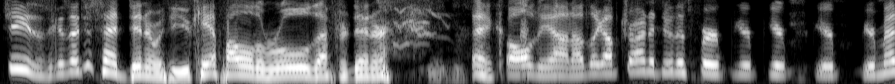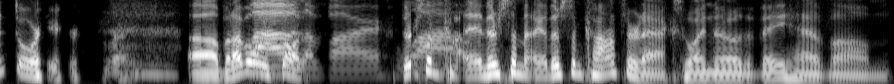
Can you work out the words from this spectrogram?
"Jesus," because I just had dinner with you. You can't follow the rules after dinner. and he called me out, and I was like, "I'm trying to do this for your your your your mentor here." Right. Uh, but I've always wow, thought LaBar. there's some Wow. co- and there's some there's some concert acts who I know that they have um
